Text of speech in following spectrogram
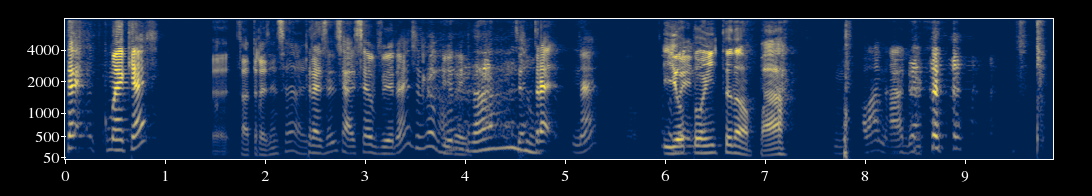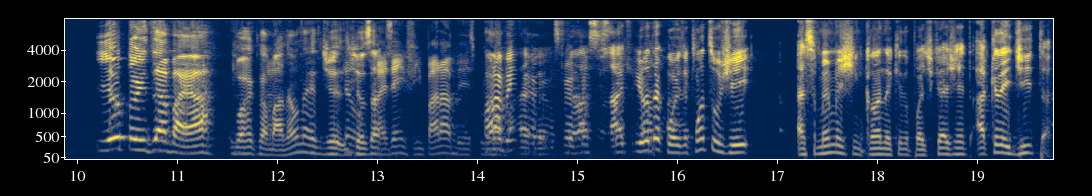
Tre- Como é que é? é, tá 300 reais. 300 reais, você ouviu, né? Vocês ouviram aí. Cê tre- Né? E eu bem. tô indo trampar. Não vou falar nada. E eu tô indo trabalhar. Não vou reclamar não, né? De, Então, de usar... mas enfim, parabéns. por- Parabéns, Parabéns pela. E outra coisa, quando surgir essa mesma gincana aqui no podcast, a gente acredita.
